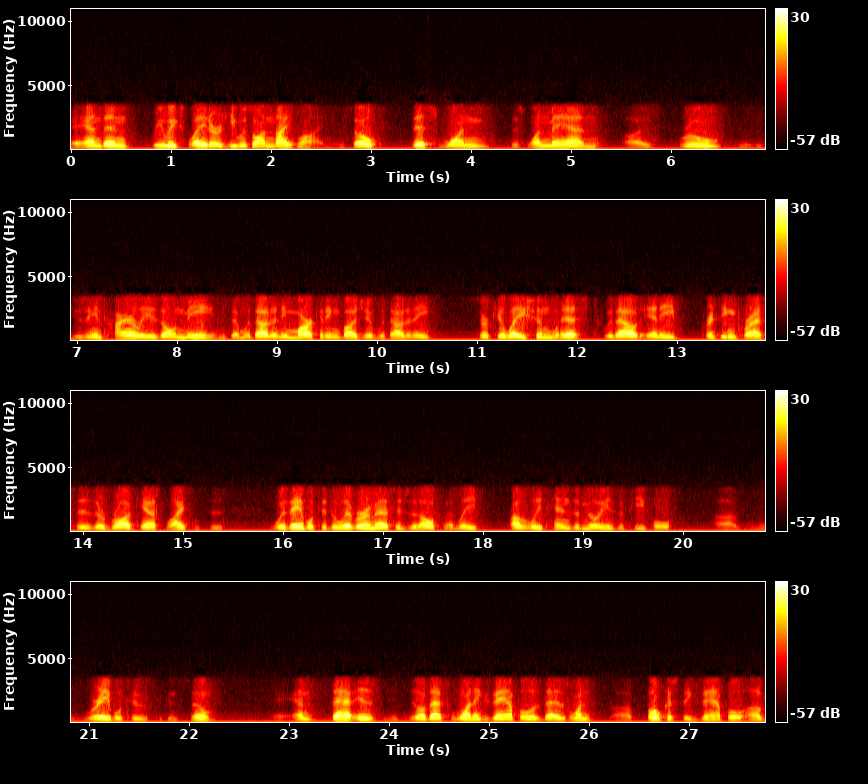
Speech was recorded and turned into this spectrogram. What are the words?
and then three weeks later he was on Nightline. So this one this one man, uh, through using entirely his own means and without any marketing budget, without any circulation list, without any printing presses or broadcast licenses, was able to deliver a message that ultimately probably tens of millions of people uh, were able to, to consume and that is, you know, that's one example. That is one uh, focused example of,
